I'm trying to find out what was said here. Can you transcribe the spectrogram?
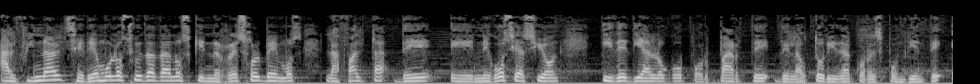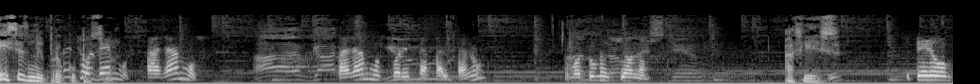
al final seremos los ciudadanos quienes resolvemos la falta de eh, negociación y de diálogo por parte de la autoridad correspondiente. Esa es mi preocupación. Resolvemos, pagamos. Pagamos por esta falta, ¿no? Como tú mencionas. Así es pero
